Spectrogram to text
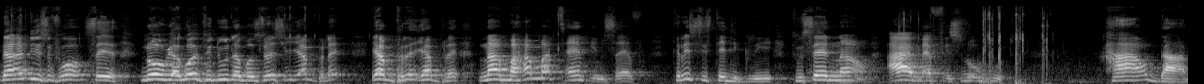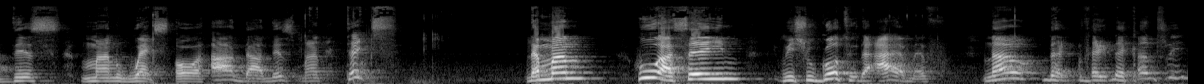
Now NDC4 says, no, we are going to do demonstration. Yampre, yampre, yampre. Now Mahama turned himself 360 degree to say now IMF is no good. How that this man works or how that this man thinks. The man who are saying we should go to the IMF, now the, the, the country,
